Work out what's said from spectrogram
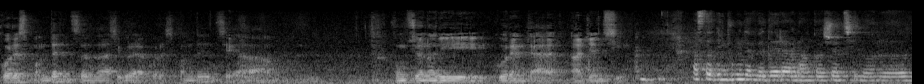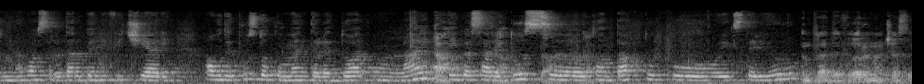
corespondență, asigurarea corespondenței, a funcționării curente a agenției. Asta din punct de vedere al angajaților uh, dumneavoastră, dar beneficiarii au depus documentele doar online, da, adică s-a da, redus da, uh, da, contactul cu exteriorul? Într-adevăr, în această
